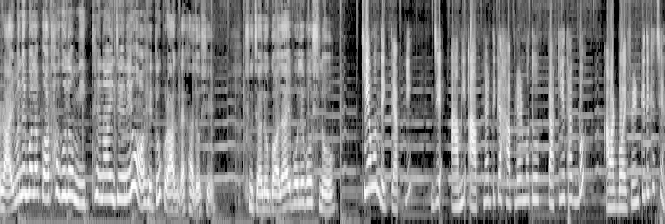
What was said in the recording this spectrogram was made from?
রাইমানের বলা কথাগুলো মিথ্যে নয় জেনেও অহেতুক রাগ দেখাল সে। সুচালো গলায় বলে বসল কেমন দেখতে আপনি? যে আমি আপনার দিকে হাবলার মতো তাকিয়ে থাকব? আমার বয়ফ্রেন্ডকে দেখেছেন?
